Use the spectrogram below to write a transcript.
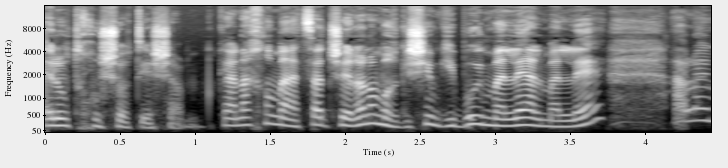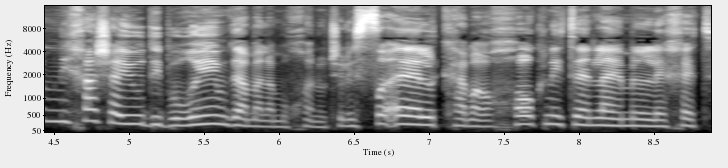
אילו תחושות יש שם? כי אנחנו מהצד שלנו מרגישים גיבוי מלא על מלא, אבל אני מניחה שהיו דיבורים גם על המוכנות של ישראל, כמה רחוק ניתן להם ללכת.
